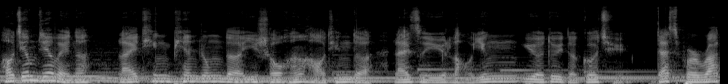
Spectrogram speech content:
好，节目结尾呢，来听片中的一首很好听的，来自于老鹰乐队的歌曲《Desperado》。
